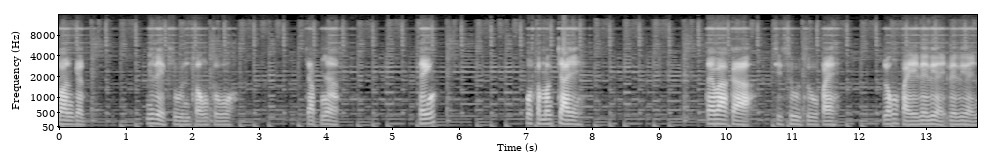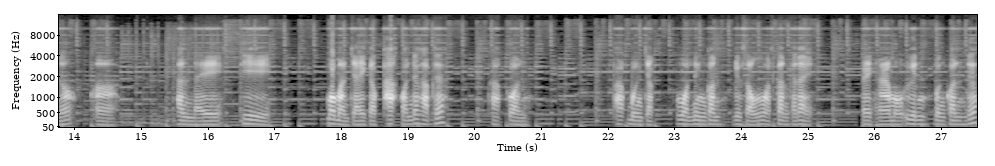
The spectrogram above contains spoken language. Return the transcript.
ก่อนก็มีเลขศูนย์สองตัว จับยากเซ็ง หมดกำลังใจ แต่ว่ากะสิสู้สู้ไป ลงไปเรื่อยๆเรื่อยๆเนาะอ่าอันใดที่บ่มั่นใจกับพักก่อนเด้อครับเด้อพักก่อนพักเบิ่งจากงวดหนึ่งก่อนหรือสองงวดก่อนก็ได้ ไปหาหมองอื่นเบิ่งก่อนเด้อ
